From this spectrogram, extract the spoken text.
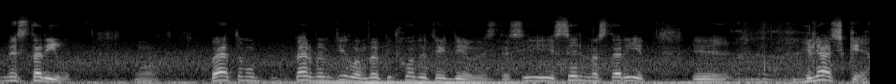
не старів. От. Поэтому першим ділом ви підходите і дивитесь. І сильно старі гілячки,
